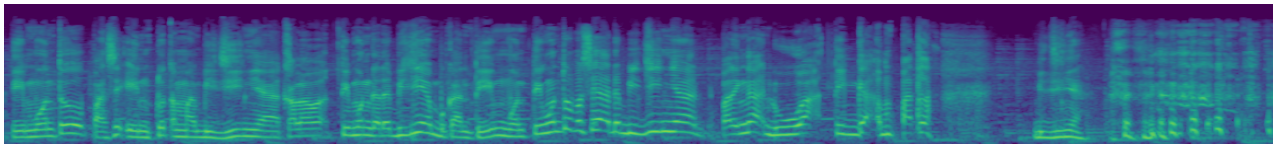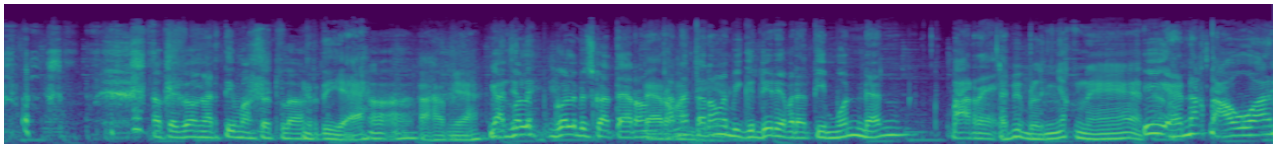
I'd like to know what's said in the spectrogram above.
Timun tuh pasti include sama bijinya Kalau timun gak ada bijinya bukan timun Timun tuh pasti ada bijinya Paling nggak dua, tiga, empat lah Bijinya Oke, gue ngerti maksud lo. Ngerti ya? Heeh. Paham ya? Nggak, gue, gue lebih suka terong, Terong karena terong ya. lebih gede daripada timun dan pare. Tapi belenyak nih Ih enak tahuan.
